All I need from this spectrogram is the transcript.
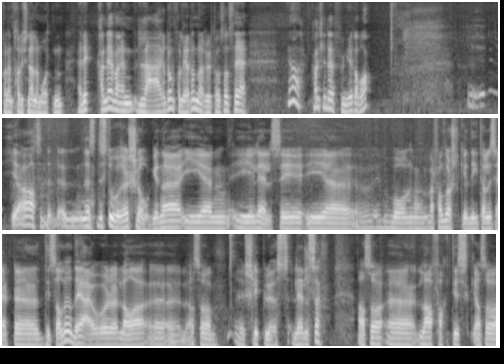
på den tradisjonelle måten. Det, kan det være en lærdom for lederne der ute? Og så se ja, kanskje det fungerer bra? Ja, altså Det, det, det store sloganet i, i, ledelse i, i, eh, vår i hvert fall norske digitaliserte tidsalder, det er jo la eh, altså slipp løs-ledelse. Altså la faktisk altså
